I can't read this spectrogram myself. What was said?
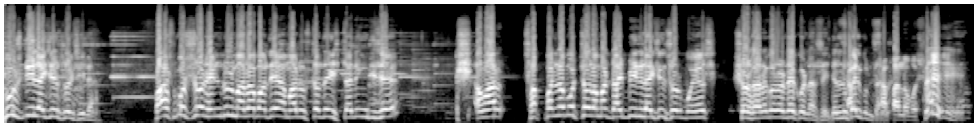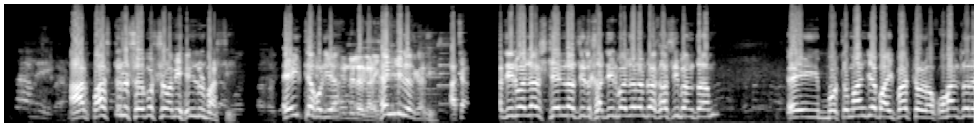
ঘুষ দিয়ে লাইসেন্স লইছিল পাঁচ বছর হ্যান্ডুল মারা বাদে আমার উস্তাদে স্টার্টিং দিছে। আমার ছাপ্পান্ন বছর আমার ড্রাইভিং লাইসেন্সের বয়স সরকারের রেকর্ড আছে? এটা লোকাল করতে ছাপ্পান্ন বছর। হ্যাঁ, হ্যাঁ। আর পাঁচ টনে ছয় বছর আমি হ্যান্ডুল মারছি। এইটা করিয়া হ্যান্ডেলের গাড়ি। হ্যান্ডেলের গাড়ি। আচ্ছা। খাজির বাজার স্ট্যান্ড আছিল খাজির বাজার আমরা খাসি বানতাম। এই বর্তমান যে বাইপাস চলক ওখান থেকে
